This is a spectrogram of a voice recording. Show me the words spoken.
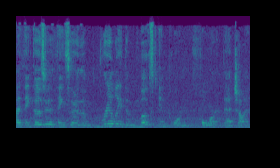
I think those are the things that are the, really the most important for that child.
